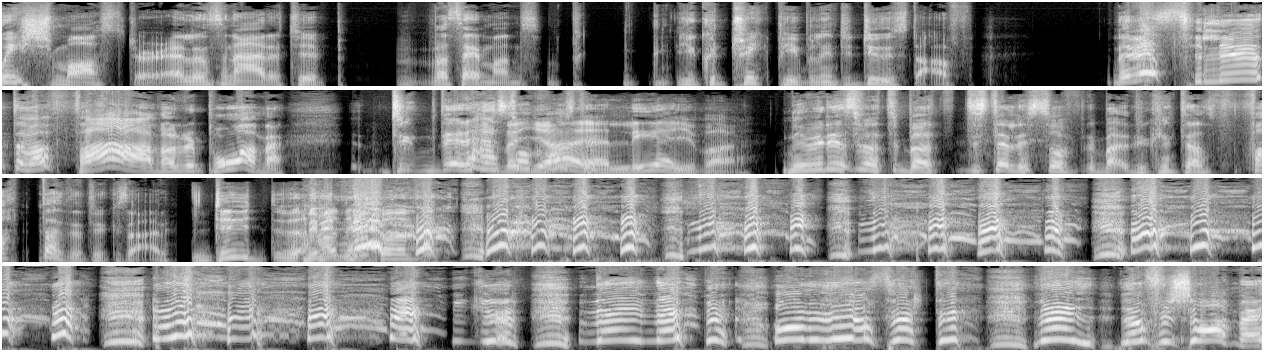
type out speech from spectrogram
wishmaster eller en sån här typ, vad säger man? You could trick people into do stuff. Nej men sluta, vad fan håller du på med? Du- Det är det här så Vad gör jag? konstigt. Jag ler ju bara. Nej men det är som att du bara, du ställer så, du bara, du kan inte ens fatta att jag tycker så här. Du, men hade nej! kommit- Gud, nej, nej, nej! Har du redan sett det? Mig!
